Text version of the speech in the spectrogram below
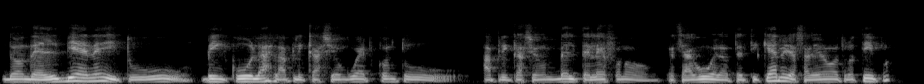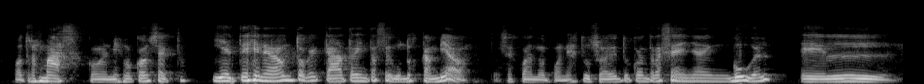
donde él viene y tú vinculas la aplicación web con tu aplicación del teléfono, que sea Google Authenticator, ya salieron otro tipo, otros más con el mismo concepto, y él te genera un toque cada 30 segundos cambiado. Entonces, cuando pones tu usuario y tu contraseña en Google, él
